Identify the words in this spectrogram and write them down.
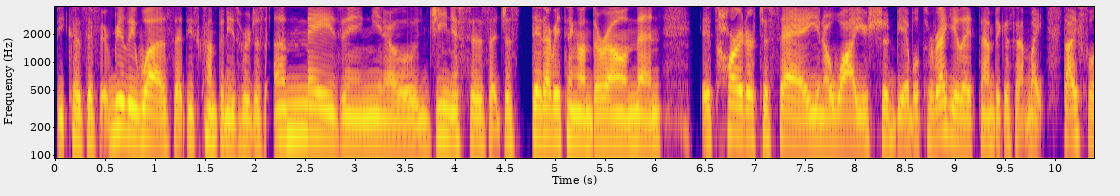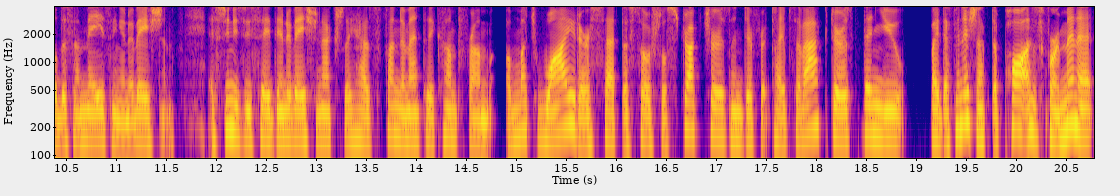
because if it really was that these companies were just amazing, you know, geniuses that just did everything on their own, then it's harder to say, you know, why you should be able to regulate them because that might stifle this amazing innovation. As soon as you say the innovation actually has fundamentally come from a much wider set of social structures and different types of actors, then you by definition, have to pause for a minute,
